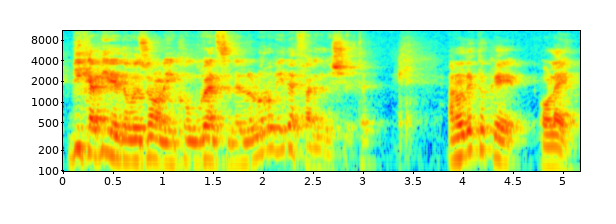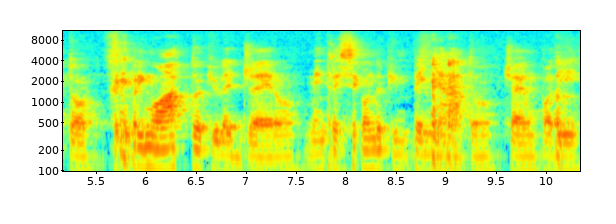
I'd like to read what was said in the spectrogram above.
di capire dove sono le incongruenze della loro vita e fare delle scelte. Hanno detto che ho letto che il primo atto è più leggero, mentre il secondo è più impegnato, cioè un po' di...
